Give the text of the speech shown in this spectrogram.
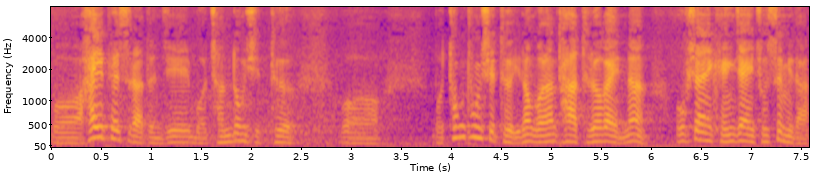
뭐 하이패스라든지, 뭐 전동 시트, 뭐, 뭐 통풍 시트 이런 거는 다 들어가 있는 옵션이 굉장히 좋습니다.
